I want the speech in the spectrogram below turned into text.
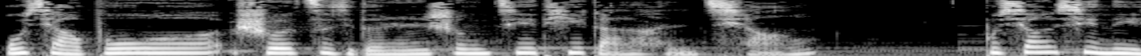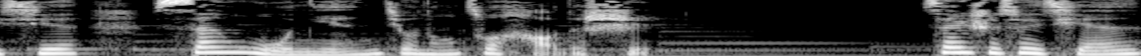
吴晓波说自己的人生阶梯感很强，不相信那些三五年就能做好的事。三十岁前，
